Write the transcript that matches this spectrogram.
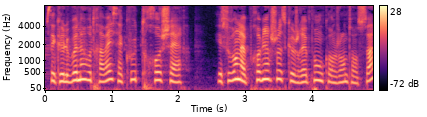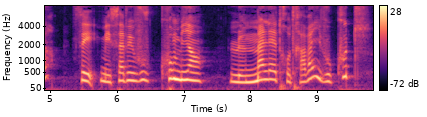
c'est que le bonheur au travail, ça coûte trop cher. Et souvent, la première chose que je réponds quand j'entends ça, c'est Mais savez-vous combien le mal-être au travail vous coûte?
